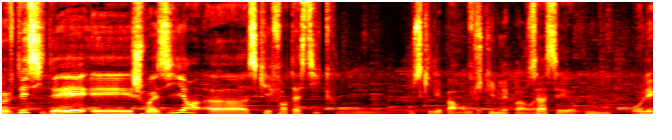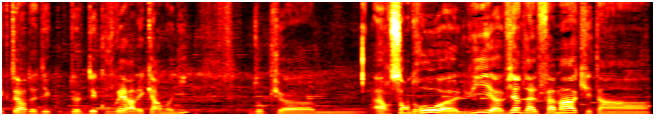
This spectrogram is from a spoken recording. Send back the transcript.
peuvent décider et choisir euh, ce qui est fantastique ou, ou ce qui n'est pas en Ou fait. ce qui ne l'est pas. voilà. Ça, c'est au, Mhm. au lecteur de, le découvrir avec harmonie. Donc, euh, alors Sandro, euh, lui, vient de l'Alfama, qui est un,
